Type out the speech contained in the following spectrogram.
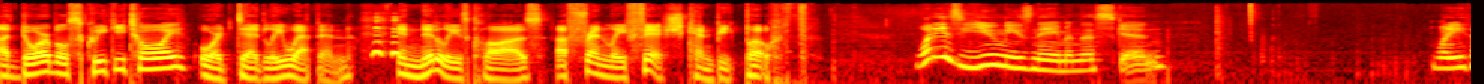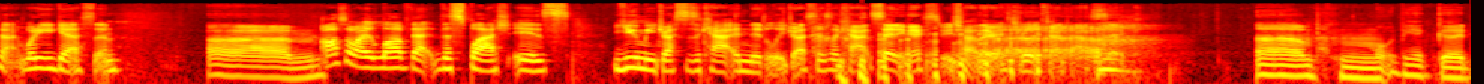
adorable squeaky toy or deadly weapon. In Nidalee's claws, a friendly fish can be both. What is Yuumi's name in this skin? What do you think? What are you guessing? Um, Also, I love that the splash is Yuumi dressed as a cat and Nidalee dressed as a cat sitting next to each other. It's really fantastic. um, hmm, what would be a good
